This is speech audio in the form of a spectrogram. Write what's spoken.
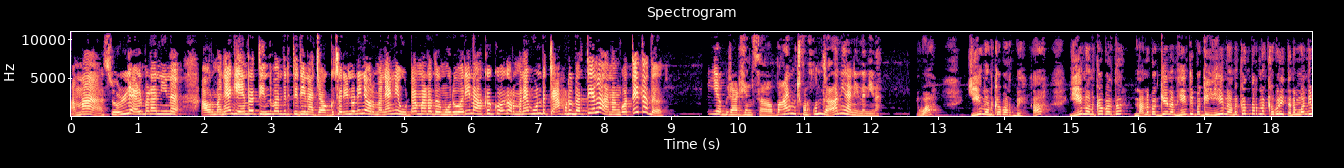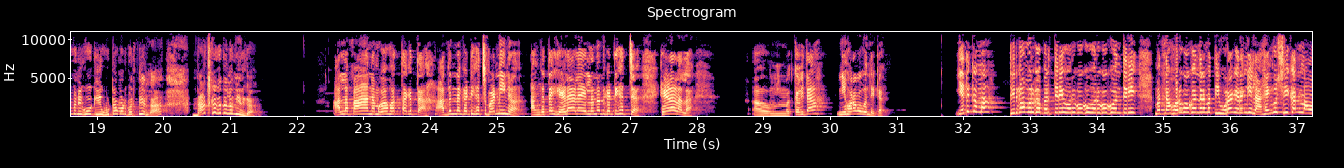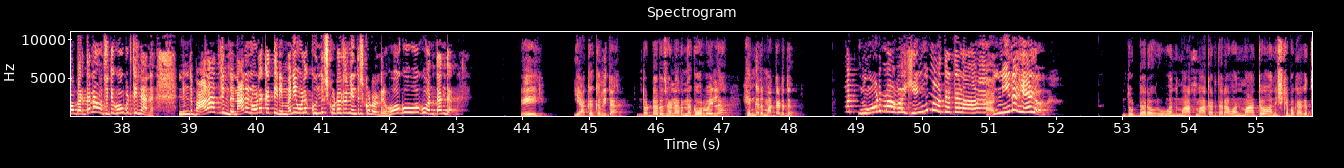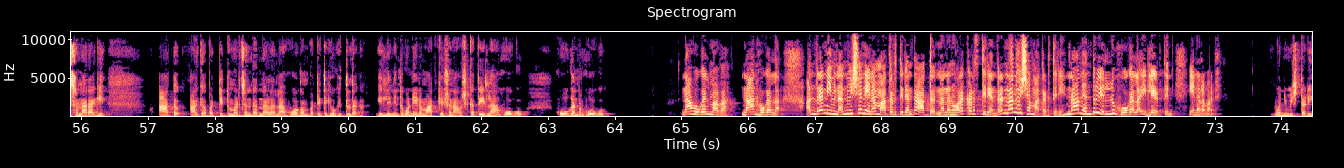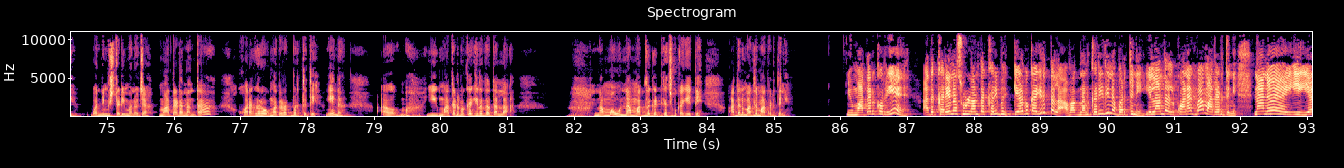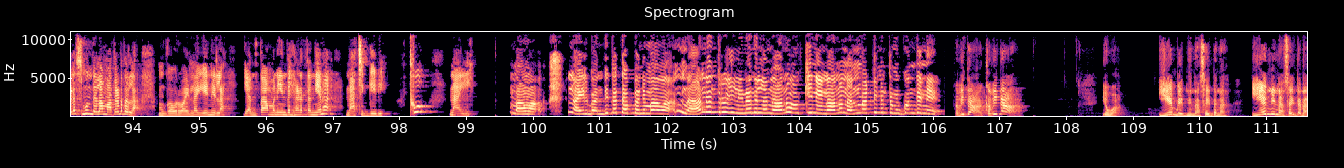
ಅಮ್ಮ, ಸುಳ್ಳು ಹೇಳ್ಬೇಡ ನೀನು. ಅವ್ರ ಮನ್ಯಾಗ ಏನರ ತಿಂದು ಬಂದಿರ್ತಿದಿ ನಾ ಜಗ್ ಸರಿ ನೋಡಿ ಅವ್ರ ಮನ್ಯಾಗ ನೀ ಊಟ ಮಾಡೋದು ಮೂರುವರೆ, ನಾಲ್ಕಕ್ಕೆ ಹೋಗಿ ಅವ್ರ ಮನ್ಯಾಗ ಉಂಡು ಚಾ ಕುಡಿದು ಬರ್ತೀಯಲ್ಲ, ನಂಗೆ ಗೊತ್ತೈತದು ಅಯ್ಯ, ಬಿಡಾಡಿ ಹೆಂಗ್ಸ ಬಾಯಿ ಮುಚ್ಕೊಂಡು ಕುಂದ್ರ ನೀನ ನೀನ ನೀನ. ಯವ್ವ, ಏನ್ ಅನ್ಕೋಬಾರ್ದು ಬೇ, ಆ? ಏನ್ ಅನ್ಕೋಬಾರ್ದು? ನನ್ನ ಬಗ್ಗೆ ನನ್ನ ಹೆಂಡತಿ ಬಗ್ಗೆ ಏನ್ ಅನ್ಕಂತಾರ ಖಬರ್ ಐತೆ ನಮ್ಮ ಮಂದಿ ಮನೆಗೆ ಹೋಗಿ ಊಟ ಮಾಡಿ ಬರ್ತೀಯಲ್ಲ? ನಾಚ್ಕಾಗದಲ್ಲ ನಿನಗ? ಅಲ್ಲಪ್ಪ ನಮ್ಗ ಹೊತ್ತಾಗತ್ತ. ಅದನ್ನ ಗಟ್ಟಿ ಹಚ್ಚ ಬಾ ನೀನು. ಹಂಗತ ಹೇಳಾಳ ಇಲ್ಲ ಅನ್ನೋದು ಗಟ್ಟಿ ಹಚ್ಚ. ಹೇಳಾಳಲ್ಲ. ಕವಿತಾ ನೀ ಹೊರಗೆ ಬಂದಿಟ್ಟ ಎದಕ್ಕಮ್ಮ? ತಿರ್ಗಾ ಮುರ್ಗ ಬರ್ತೀರಿ? ಹೊರಗೆ ಹೋಗು ಹೊರಗೆ ಹೋಗು ಅಂತೀರಿ? ಮತ್ತೆ ನಾ ಹೊರಗೆ ಹೋಗಂದ್ರೆ ಮತ್ತೆ ಈ ಊರಾಗ ಇರಂಗಿಲ್ಲ. ಹೆಂಗೂ ಶ್ರೀಕಾಂತ್ ಮಾವ ಬರ್ತಾನ ಅವ್ನ ಜೊತೆಗೆ ಹೋಗ್ಬಿಡ್ತೀನಿ ನಾನು. ನಿಮ್ದು ಭಾಳ ಆತ್ ನಿಮ್ದು. ನಾನು ನೋಡಕತ್ತೀನಿ. ಮನೆ ಒಳಗೆ ಕುಂದಿರ್ಸ್ಕೊಡೋರು ನಿಂದಿರ್ಸ್ಕೊಡೋಲ್ರಿ. ಹೋಗು ಹೋಗು ಅಂತಂದ. ಏಯ್ ಯಾಕ ಕವಿತಾ? ದೊಡ್ಡವರು ಸಣ್ಣರನ್ನ ಗೌರವ ಇಲ್ಲ? ಹೆಂಗದ ಮಾತಾಡದ? ಮತ್ ನೋಡ್ ಮಾವ ಹೆಂಗ್ ಮಾತಾಡ್ತಾಳ? ನೀನ ದೊಡ್ಡರವರು ಒಂದು ಮಾತು ಮಾತಾಡ್ತಾರ ಒಂದು ಮಾತು ಅನಿಷ್ಕಬೇಕಾಗತ್ತೆ ಸಣ್ಣರಾಗಿ. ಆತು ಆಗ ಬಟ್ಟಿ ಮಡ್ಚಂತ ಅಂದಾಳಲ್ಲ ಹೋಗಮ್ ಬಟ್ಟಿ ತೆಗಿ ಹೋಗಿ ಹಿತ್ತಲ್ದಾಗ. ಇಲ್ಲಿ ನಿಂತ್ಕೊಂಡು ಏನು ಮಾತು ಕೇಳೋಣ ಅವಶ್ಯಕತೆ ಇಲ್ಲ ಹೋಗು. ಹೋಗಂದ್ರೆ ಹೋಗು. ನಾ ಹೋಗಲ್ಲ ಮಾವ ನಾನು ಹೋಗಲ್ಲ. ಅಂದ್ರೆ ನೀವು ನನ್ನ ವಿಷಯ ಏನೋ ಮಾತಾಡ್ತೀರಿ ಅಂತ ಆತ. ನನ್ನನ್ನು ಹೊರಗೆ ಕಳಿಸ್ತೀರಿ ಅಂದ್ರೆ ನನ್ನ ವಿಷಯ ಮಾತಾಡ್ತೀರಿ. ನಾನೆಂದ್ರೂ ಎಲ್ಲೂ ಹೋಗಲ್ಲ ಇಲ್ಲೇ ಇರ್ತೀನಿ. ಏನಾರ ಮಾಡಿ ಒಂದು ನಿಮಿಷ ತಡಿ ಒಂದು ನಿಮಿಷ ತಡಿ ಮನೋಜ. ಮಾತಾಡೋಣಂತ ಹೊರಗೆ ಹೋಗಿ ಮಾತಾಡೋಕೆ ಬರ್ತೈತಿ. ಏನು? ಈಗ ಮಾತಾಡ್ಬೇಕಾಗಿರೋದು ಅದಲ್ಲ. ನಮ್ಮ ಅವ್ನ ಮೊದ್ಲು ಗಟ್ಟಿ ಹಚ್ಬೇಕಾಗೈತಿ. ಅದನ್ನ ಮೊದ್ಲು ಮಾತಾಡ್ತೀನಿ. ನೀವು ಮಾತಾಡ್ಕೊರಿ. ಅದು ಕರೆನ ಸುಳ್ಳು ಅಂತ ಕರಿ ಕೇಳ್ಬೇಕಾಗಿರುತ್ತಲ್ಲ. ಅವಾಗ ನಾನು ಕರೀರಿ ನಾ ಬರ್ತೀನಿ. ಇಲ್ಲಾಂದ್ರೆ ಅಲ್ಲಿ ಕೊನೆಗೆ ಬಾ ಮಾತಾಡ್ತೀನಿ. ನಾನು ಈ ಎಳಸ್ ಮುಂದೆಲ್ಲ ಮಾತಾಡ್ದಲ್ಲ. ಗೌರವ ಇಲ್ಲ ಏನಿಲ್ಲ. ಎಂಥ ಮನೆಯಿಂದ ಹೆಣ ನಾ ಚಿಗ್ಗೇರಿ ಥೂ ನಾಯಿ. ಮಾವ ನಾ ಇಲ್ಲಿ ಬಂದಿದ್ದ ತಪ್ಪನೆ ಮಾವ. ನಾನಂದ್ರೆ ಇಲ್ಲಿರೋದಿಲ್ಲ ನಾನು ಹೋಗ್ತೀನಿ. ನಾನು ನನ್ನ ಬರ್ತೀನಿ ತುಂಬ್ಕೊಂತೀನಿ ಕವಿತಾ ಕವಿತಾ. ಯವ್ವ ಏನ್ ಬೇದ್ ನಿನ್ನ ಸೈತನ ಏನ್ ನಿನ್ನ ಸೈತನ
